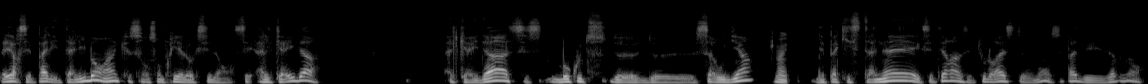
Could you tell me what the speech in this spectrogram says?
D'ailleurs, c'est pas les talibans, hein, qui s'en sont pris à l'Occident, c'est Al-Qaïda. Al-Qaïda, c'est beaucoup de s de de Saoudiens, Oui. des Pakistanais et cetera. C'est tout le reste, bon, c'est pas des Afghans.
